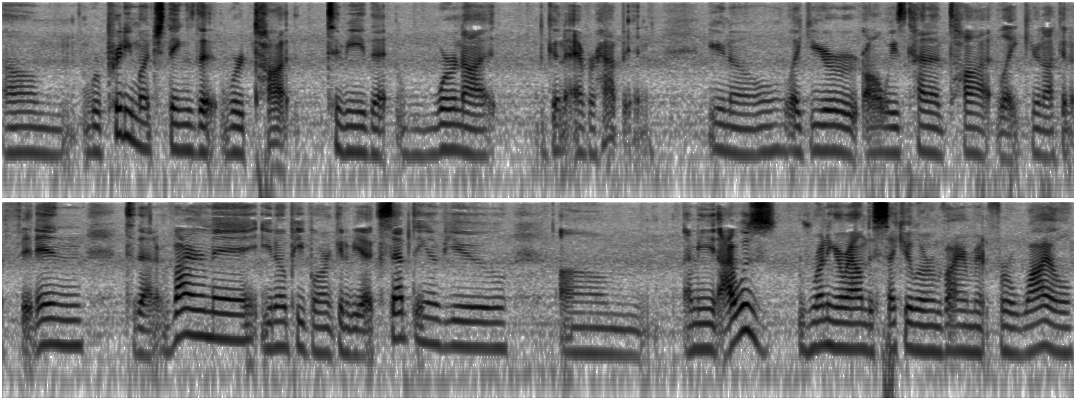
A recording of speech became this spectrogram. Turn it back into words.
um, were pretty much things that were taught to me that were not gonna ever happen you know? Like you're always kind of taught like you're not going to fit in to that environment you know? People aren't going to be accepting of you. Um i mean i was running around the secular environment for a while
